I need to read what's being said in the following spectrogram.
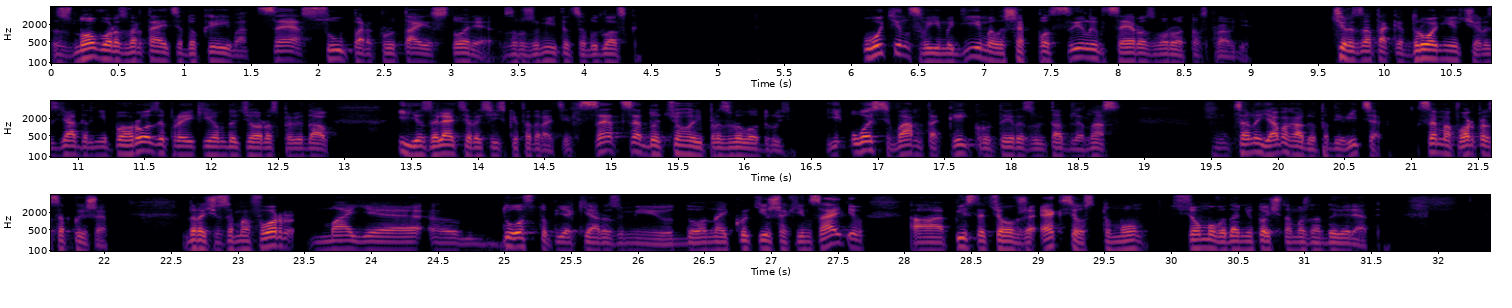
знову розвертається до Києва. Це супер крута історія. Зрозумійте це, будь ласка. Путін своїми діями лише посилив цей розворот. Насправді через атаки дронів, через ядерні погрози, про які я вам до цього розповідав, і ізоляція Російської Федерації. Все це до цього і призвело, друзі. І ось вам такий крутий результат для нас. Це не я вигадую. Подивіться, семафор про це пише. До речі, семафор має е, доступ, як я розумію, до найкрутіших інсайдів. А після цього вже Axios, тому цьому виданню точно можна довіряти.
